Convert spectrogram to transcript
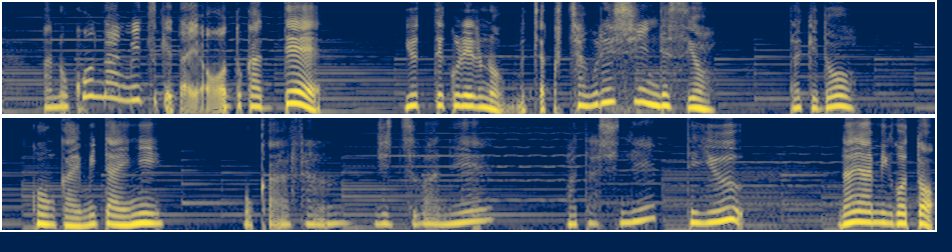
「あのこんなん見つけたよ」とかって言ってくれるのむちゃくちゃ嬉しいんですよ。だけど今回みたいにお母さん実はね私ねっていう悩み事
